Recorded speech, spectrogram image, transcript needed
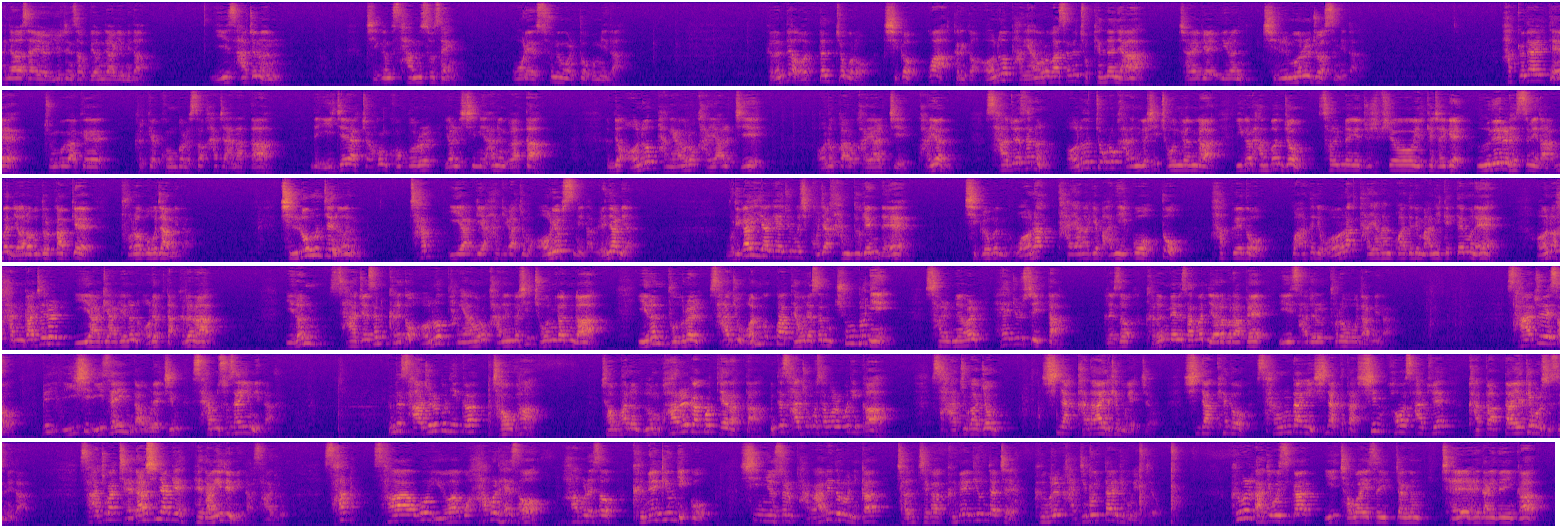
안녕하세요. 유진석 명약입니다. 이 사주는 지금 삼수생 올해 수능을 또 봅니다. 그런데 어떤 쪽으로 직업과 그러니까 어느 방향으로 갔으면 좋겠느냐 저에게 이런 질문을 주었습니다. 학교 다닐 때 중고등학교에 그렇게 공부를 썩 하지 않았다. 근데 이제야 조금 공부를 열심히 하는 것 같다. 근데 어느 방향으로 가야 할지 어느 과로 가야 할지 과연 사주에서는 어느 쪽으로 가는 것이 좋은 건가 이걸 한번 좀 설명해 주십시오 이렇게 저에게 의뢰를 했습니다. 한번 여러분들과 함께 풀어보고자 합니다. 진로 문제는 참 이야기하기가 좀 어렵습니다. 왜냐하면 우리가 이야기해 주는 것이 고작 한두 개인데 직업은 워낙 다양하게 많이 있고 또 학교에도 과들이 워낙 다양한 과들이 많이 있기 때문에 어느 한 가지를 이야기하기는 어렵다. 그러나 이런 사주에서는 그래도 어느 방향으로 가는 것이 좋은 건가 이런 부분을 사주 원국과 대원에서는 충분히 설명을 해줄 수 있다. 그래서 그런 면에서 한번 여러분 앞에 이 사주를 풀어보자 합니다. 사주에서 22세입니다. 올해 지금 삼수생입니다. 근데 사주를 보니까 정화, 정화는 음화를 갖고 태어났다. 근데 사주 구성을 보니까 사주가 좀 신약하다 이렇게 보겠죠. 신약해도 상당히 신약하다. 신허사주에 가깝다 이렇게 볼 수 있습니다. 사주가 제다 신약에 해당이 됩니다. 사주. 사, 사하고 유하고 합을 해서 합을 해서 금의 기운이 있고 신유술 방합이 들어오니까 전체가 금의 기운 자체 금을 가지고 있다 이렇게 보겠죠. 금을 가지고 있으니까 이 정화에서 입장은 재에 해당이 되니까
